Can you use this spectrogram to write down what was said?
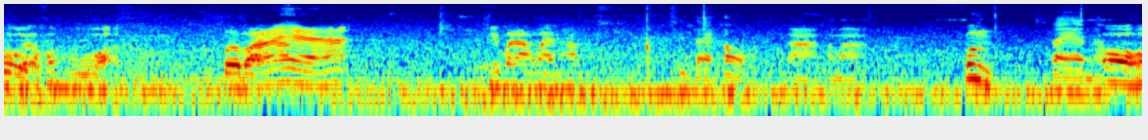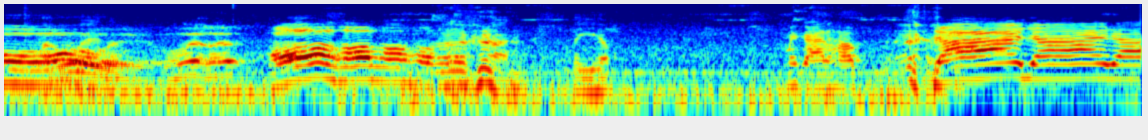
ขอไม่ขบัวเปิดมาให้นะฮะที่พลังแมนครับชื่อได้เข้าอ่าเข้ามาปึ้งสแตนครับโอ้โหเอาโอ้ไว้ยเลยโอ้ยโอ้ยพอพอพอพอผ่านตีครับไม่การครับอยาอยาอยา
